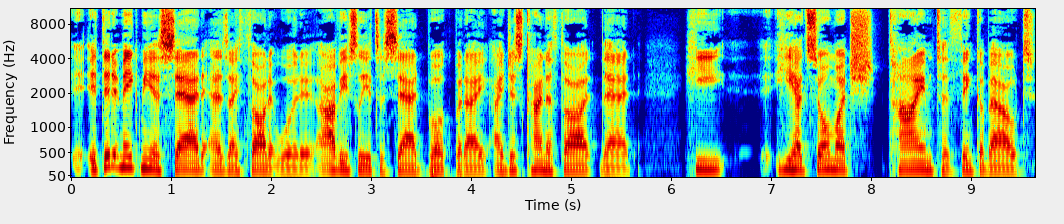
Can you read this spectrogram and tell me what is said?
it didn't make me as sad as I thought it would. It, obviously, it's a sad book, but I I just kind of thought that he he had so much time to think about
